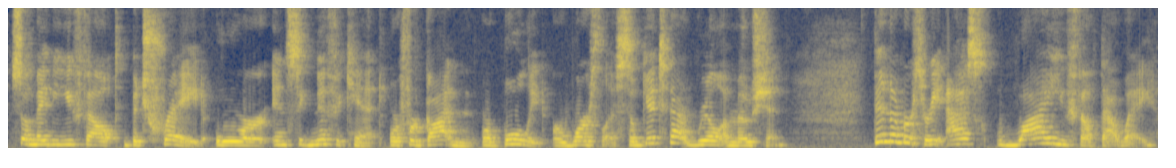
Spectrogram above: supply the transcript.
So maybe you felt betrayed or insignificant or forgotten or bullied or worthless. So get to that real emotion. Then, number three, ask why you felt that way.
